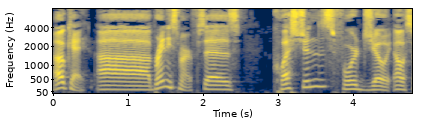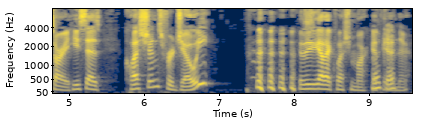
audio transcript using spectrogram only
Okay, uh, Brainy Smurf says questions for Joey. Oh, sorry, he says questions for Joey because he's got a question mark at the end there.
